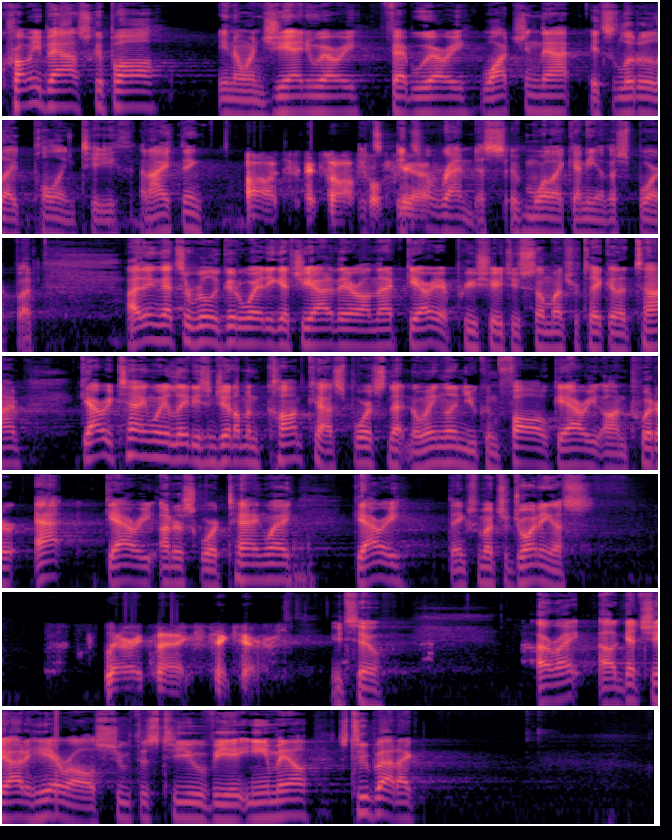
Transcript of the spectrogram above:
Crummy basketball, you know, in January, February, watching that, it's literally like pulling teeth. And I think Oh, it's, it's awful. it's, it's yeah. horrendous, more like any other sport. But I think that's a really good way to get you out of there on that, Gary. I appreciate you so much for taking the time. Gary Tanguay, ladies and gentlemen, Comcast Sportsnet New England. You can follow Gary on Twitter at Gary underscore Tanguay. Gary, thanks so much for joining us. Larry, thanks. Take care. You too. All right, I'll get you out of here. I'll shoot this to you via email. It's too bad I.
